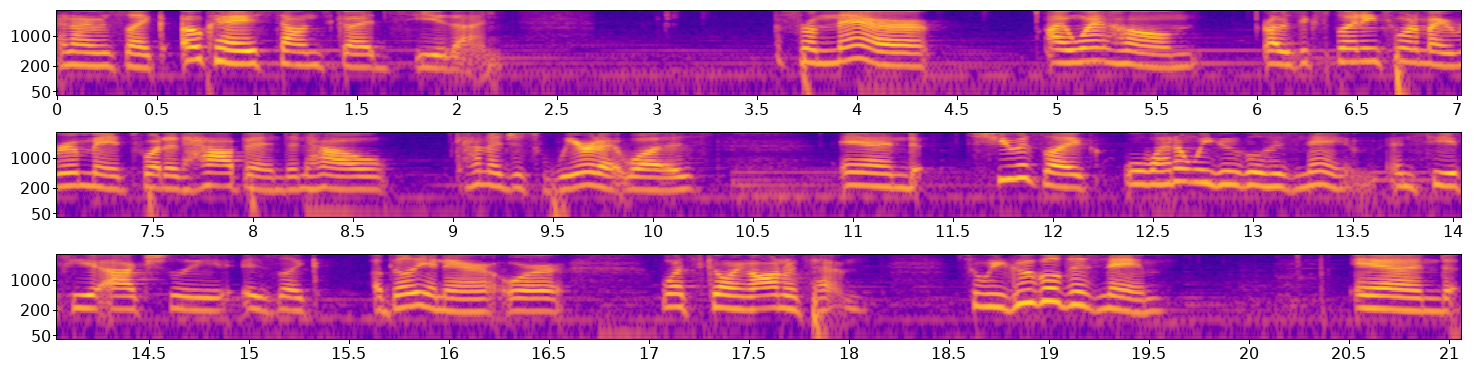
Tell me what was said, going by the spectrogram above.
And I was like, okay, sounds good, see you then from there, I went home. I was explaining to one of my roommates what had happened and how kind of just weird it was. And she was like, Well, why don't we Google his name and see if he actually is like a billionaire or what's going on with him? So we Googled his name, and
